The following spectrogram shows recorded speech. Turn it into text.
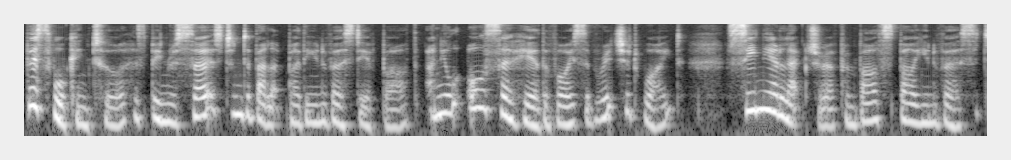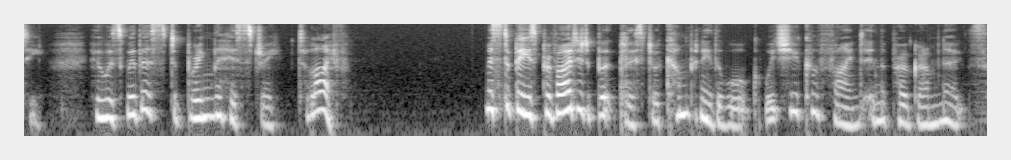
This walking tour has been researched and developed by the University of Bath, and you'll also hear the voice of Richard White, senior lecturer from Bath Spa University, who was with us to bring the history to life. Mr. B's provided a book list to accompany the walk, which you can find in the programme notes.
